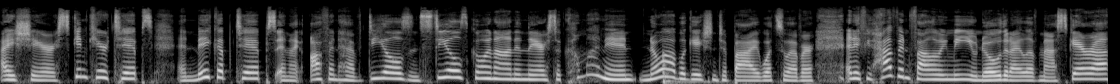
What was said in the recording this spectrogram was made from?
I share skincare tips and makeup tips, and I often have deals and steals going on in there. So come on in, no obligation to buy whatsoever. And if you have been following me, you know that I love mascara.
